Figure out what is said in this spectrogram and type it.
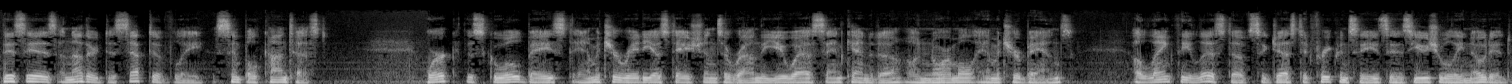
This is another deceptively simple contest. Work the school based amateur radio stations around the US and Canada on normal amateur bands. A lengthy list of suggested frequencies is usually noted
